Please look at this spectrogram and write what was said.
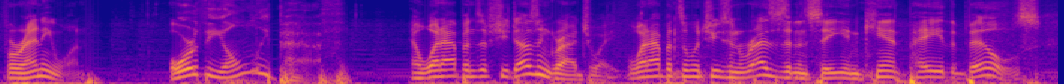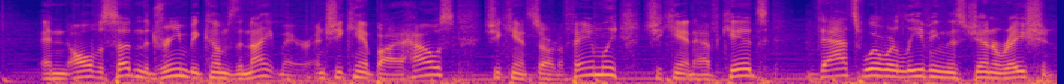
for anyone. Or the only path. And what happens if she doesn't graduate? What happens when she's in residency and can't pay the bills? And all of a sudden, the dream becomes the nightmare, and she can't buy a house, she can't start a family, she can't have kids. That's where we're leaving this generation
